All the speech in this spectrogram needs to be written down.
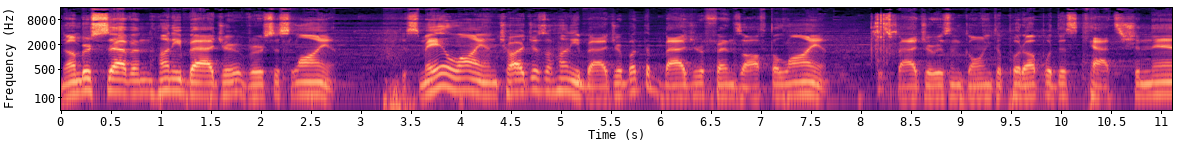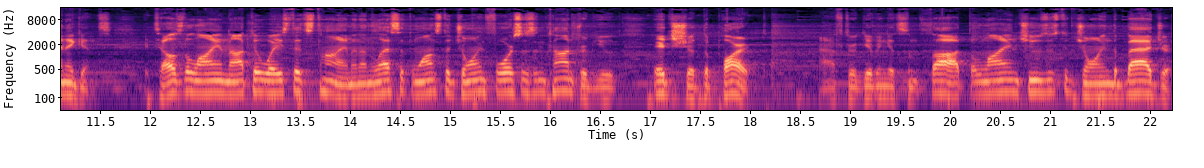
Number 7 Honey Badger versus Lion. This male lion charges a honey badger, but the badger fends off the lion. This badger isn't going to put up with this cat's shenanigans. It tells the lion not to waste its time, and unless it wants to join forces and contribute, it should depart. After giving it some thought, the lion chooses to join the badger.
